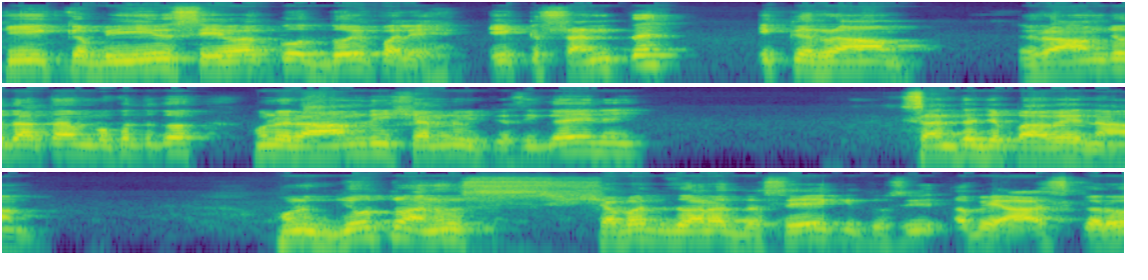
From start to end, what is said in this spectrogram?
ਕਿ ਕਬੀਰ ਸੇਵਕ ਕੋ ਦੋਏ ਭਲੇ, ਇੱਕ ਸੰਤ, ਇੱਕ ਰਾਮ। ਰਾਮ ਜੋ ਦਾਤਾ ਮੁਕਤ ਕੋ, ਹੁਣ ਰਾਮ ਦੀ ਸ਼ਰਨ ਵਿੱਚ ਅਸੀਂ ਗਏ ਨਹੀਂ। ਸੰਤ ਜਪਾਵੇ ਨਾਮ। ਹੁਣ ਜੋ ਤੁਹਾਨੂੰ ਸ਼ਬਦ ਦੁਆਰਾ ਦੱਸੇ ਕਿ ਤੁਸੀਂ ਅਭਿਆਸ ਕਰੋ।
